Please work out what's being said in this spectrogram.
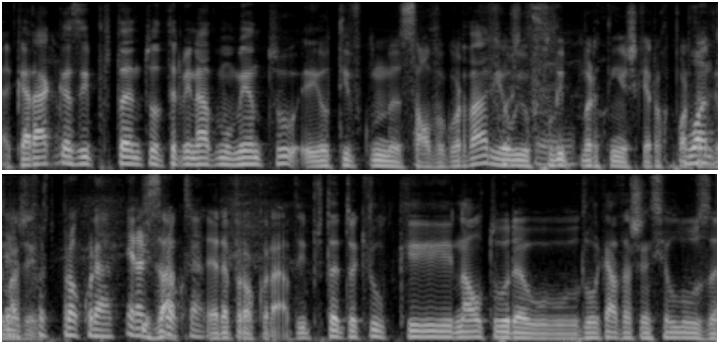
a Caracas e, portanto, a determinado momento eu tive que me salvaguardar, foste, eu e o Filipe Martins, que era o repórter de imagem. foste procurado. Era Exato, procurado. era procurado. E, portanto, aquilo que na altura o delegado da agência Lusa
